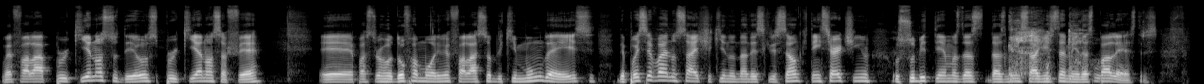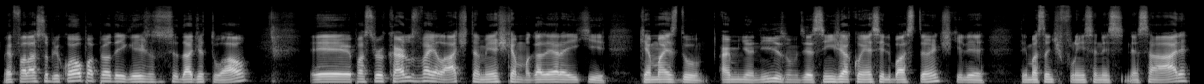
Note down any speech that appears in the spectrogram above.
vai falar por que nosso Deus, por que a nossa fé. É, Pastor Rodolfo Amorim vai falar sobre que mundo é esse. Depois você vai no site aqui no- na descrição que tem certinho os subtemas das, das mensagens também, das palestras. Vai falar sobre qual é o papel da igreja na sociedade atual. É, Pastor Carlos Vailate também, acho que é uma galera aí que, que é mais do arminianismo, vamos dizer assim, já conhece ele bastante, que ele é- tem bastante influência nesse, nessa área.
